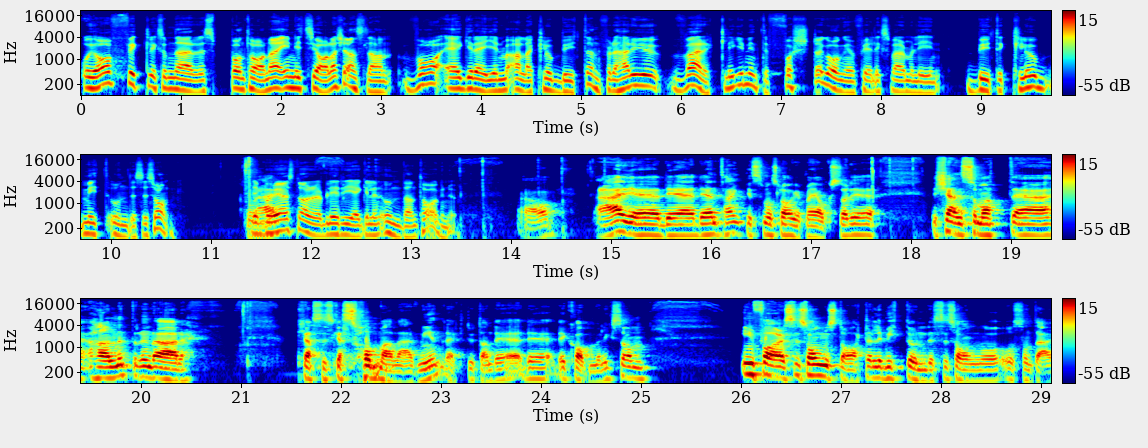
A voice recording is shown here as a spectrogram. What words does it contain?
och jag fick liksom den här spontana initiala känslan Vad är grejen med alla klubbyten? För det här är ju verkligen inte första gången Felix Wermelin byter klubb mitt under säsong Det börjar snarare bli regel än undantag nu Ja Nej, det, det, är en tanke som har slagit mig också det, det känns som att eh, han inte den där klassiska sommarvärvningen direkt utan det, det, det kommer liksom inför säsongstart eller mitt under säsong och, och sånt där.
